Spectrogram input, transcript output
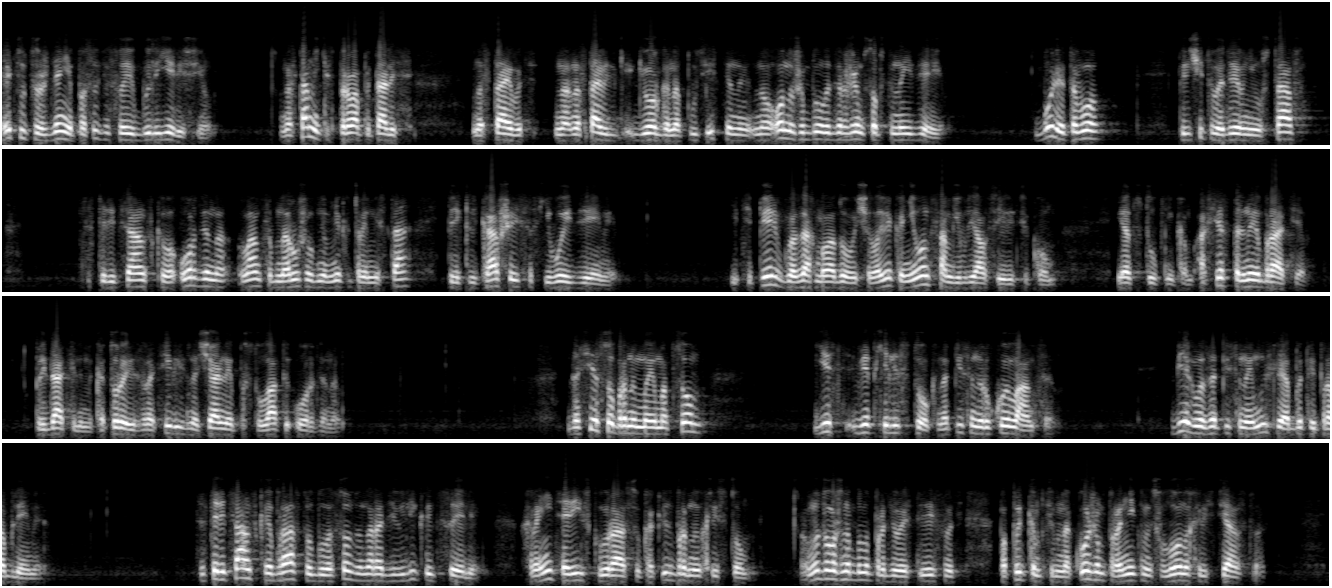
Эти утверждения по сути своей были ересью. Наставники сперва пытались настаивать, на, наставить Георга на путь истины, но он уже был одержим собственной идеей. Более того, перечитывая древний устав цистерицианского ордена, Ланс обнаружил в нем некоторые места, перекликавшиеся с его идеями. И теперь в глазах молодого человека не он сам являлся еретиком и отступником, а все остальные братья, предателями, которые извратили изначальные постулаты ордена. Досье, собранным моим отцом, есть ветхий листок, написанный рукой Ланца. Бегло записанные мысли об этой проблеме. Цистерицианское братство было создано ради великой цели – хранить арийскую расу, как избранную Христом. Оно должно было противодействовать попыткам темнокожим проникнуть в лоно христианства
